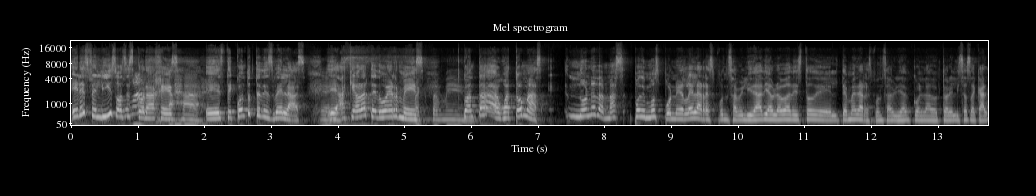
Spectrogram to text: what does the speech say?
¿Eres feliz o haces corajes? Ajá. Este, ¿cuánto te desvelas? Eh, ¿A qué hora te duermes? Exactamente. ¿Cuánta agua tomas? No nada más podemos ponerle la responsabilidad, y hablaba de esto del tema de la responsabilidad con la doctora Elisa Sacal.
